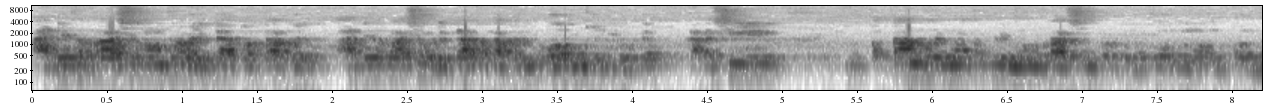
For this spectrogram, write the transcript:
ആദ്യത്തെ പ്രാവശ്യം മാത്രം എടുക്കാത്തൊക്കാത്ത ആദ്യത്തെ പ്രാവശ്യം എടുക്കാത്തൊക്കാത്ത ഓം ചൊല്ലിവിട്ട് കടശി പത്താമത് മാത്രം പുള്ളി മൂന്ന് പ്രാവശ്യം കൊടുക്കുന്നു ഓം ഓം ഓം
